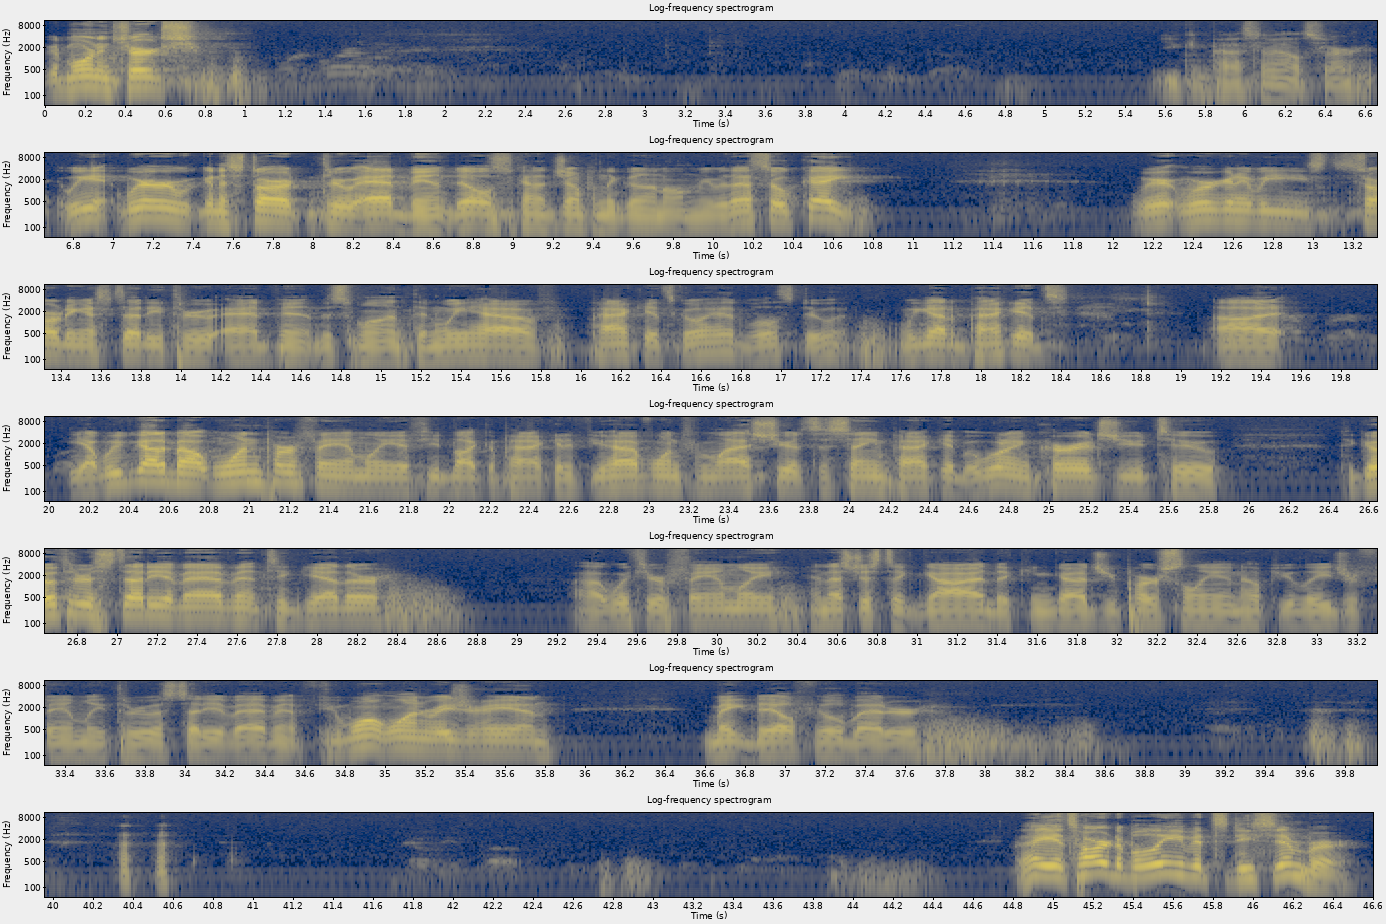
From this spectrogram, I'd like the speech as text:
Good morning, church. You can pass them out, sir. We, we're going to start through Advent. Dale's kind of jumping the gun on me, but that's okay. We're, we're going to be starting a study through Advent this month, and we have packets. Go ahead. Well, let's do it. We got packets. Uh, yeah, we've got about one per family if you'd like a packet. If you have one from last year, it's the same packet, but we want to encourage you to, to go through a study of Advent together uh, with your family, and that's just a guide that can guide you personally and help you lead your family through a study of Advent. If you want one, raise your hand. Make Dale feel better. hey, it's hard to believe it's December.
